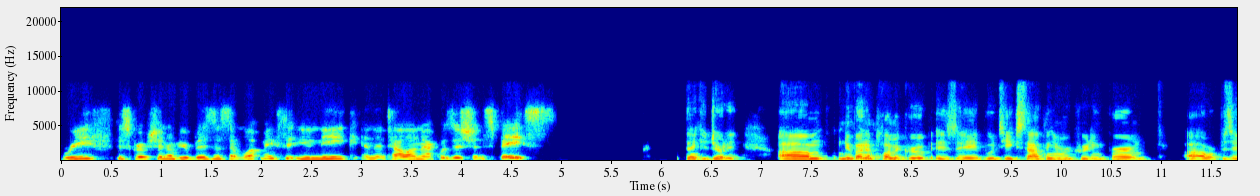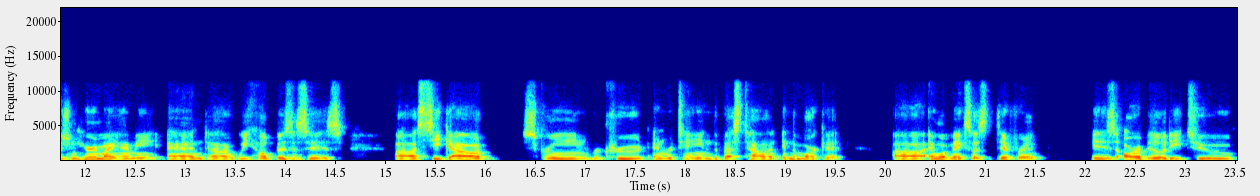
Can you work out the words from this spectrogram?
brief description of your business and what makes it unique in the talent acquisition space. Thank you, Jody. Um, Employment Group is a boutique staffing and recruiting firm. Uh, we're positioned here in Miami, and uh, we help businesses uh, seek out, screen, recruit, and retain the best talent in the market. Uh, and what makes us different is our ability to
